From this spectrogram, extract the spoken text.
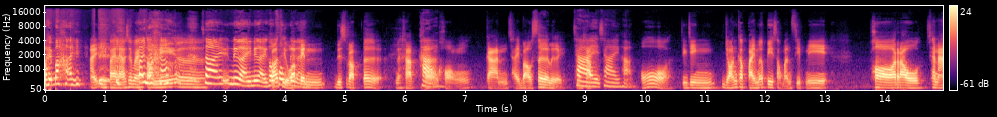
บายบาย IE ไปแล้วใช่ไหมไปแล้วตอนนี้เออใช่เหนื่อยเหนื่อยเขาก็คงถือเหว่านื่อยเป็น disruptor นะครับขค่ะองของการใช้เบราว์เซอร์เลยนะใช่ครับใช่ค่ะโอ้จริงๆ ย้อนกลับไปเมื่อปี 2010 นี่พอเราชนะ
